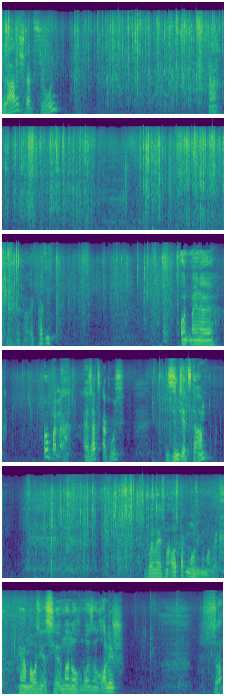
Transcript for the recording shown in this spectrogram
Ladestation. Ah. Erstmal wegpacken. Und meine Opala, Ersatzakkus sind jetzt da. Das wollen wir jetzt mal auspacken. Mausi, geh mal weg. Ja, Mausi ist hier immer noch ein bisschen rollisch. So.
